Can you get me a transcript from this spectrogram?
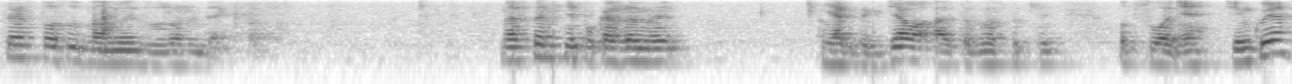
W ten sposób mamy złożony deck. Następnie pokażemy jak deck działa, ale to w następnej odsłonie. Dziękuję.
